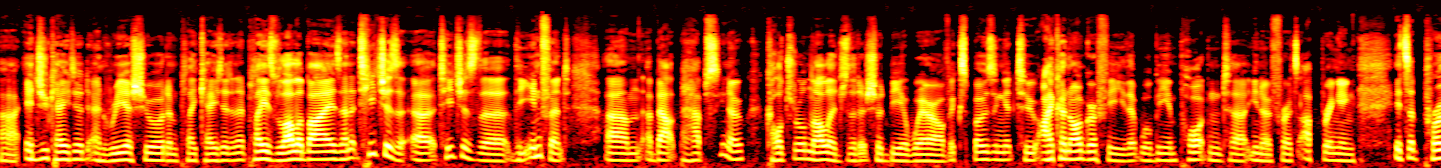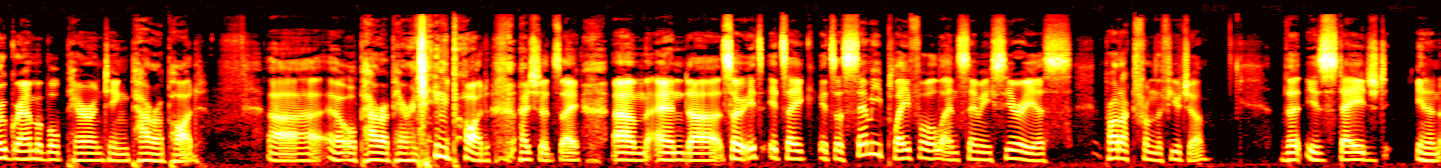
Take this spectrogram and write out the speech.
uh, educated and reassured and placated and it plays lullabies and it teaches uh, teaches the the infant um, about perhaps you know cultural knowledge that it should be aware of exposing it to iconography that will be important uh, you know for its upbringing. It's a programmable parenting parapod uh, or para parenting pod, I should say. Um, and uh, so it's it's a it's a semi playful and semi serious product from the future that is staged in an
